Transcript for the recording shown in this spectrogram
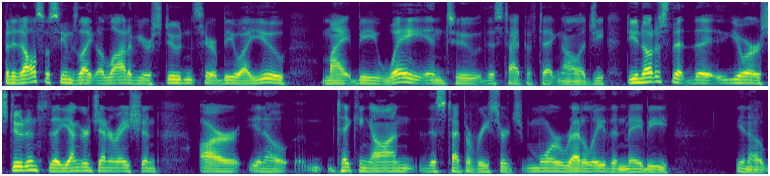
but it also seems like a lot of your students here at BYU might be way into this type of technology. Do you notice that the your students, the younger generation, are you know taking on this type of research more readily than maybe you know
